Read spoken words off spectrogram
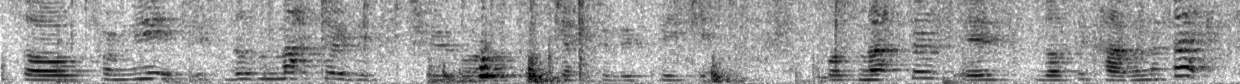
So for me, it, doesn't matter if it's true or not, objectively speaking. What matters is, does it have an effect?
